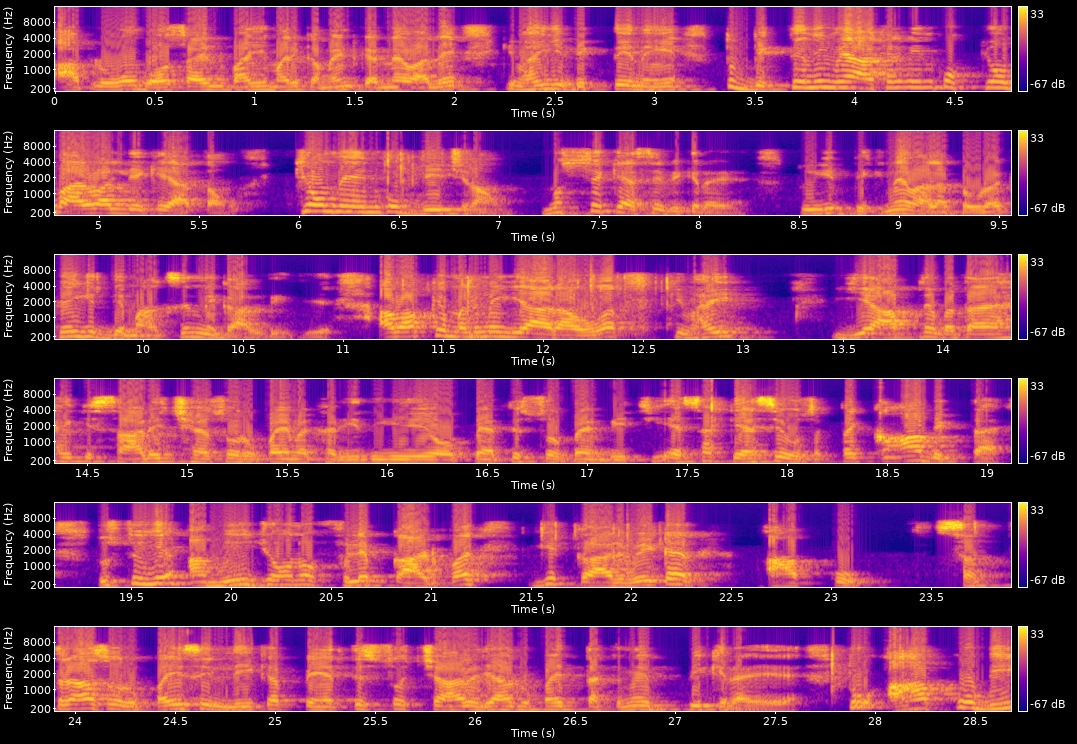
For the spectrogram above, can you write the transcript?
आप लोगों बहुत सारे भाई हमारे कमेंट करने वाले हैं कि भाई ये बिकते नहीं है। तो बिकते नहीं, मैं आखिर में इनको क्यों बार बार लेके आता हूँ? क्यों मैं इनको बेच रहा हूँ? मुझसे कैसे बिक रहे हैं? तो ये बिकने वाला प्रोडक्ट है, ये दिमाग से निकाल दीजिए। अब आपके मन में ये आ रहा होगा कि भाई, ये आपने बताया है कि साढ़े छह सौ रुपए में खरीदी और पैंतीस सौ रुपए में बेची ऐसा कैसे हो सकता है? कहाँ बिकता है? दोस्तों, ये अमेजोन और फ्लिपकार्ट पर ये कार्बेटर आपको सत्रह सौ रुपए से लेकर पैंतीस सौ चार हज़ार रुपए तक में बिक रहे हैं। तो आपको भी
